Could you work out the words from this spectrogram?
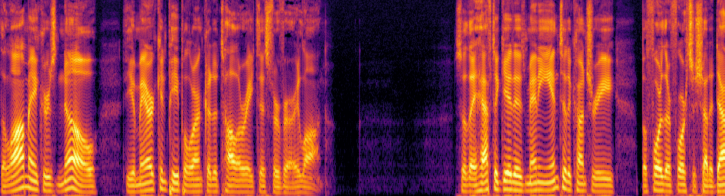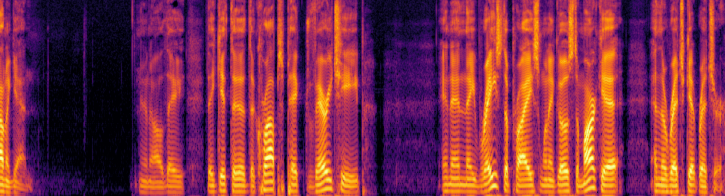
the lawmakers know the American people aren't going to tolerate this for very long. So they have to get as many into the country before they're forced to shut it down again. You know, they they get the, the crops picked very cheap and then they raise the price when it goes to market and the rich get richer.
